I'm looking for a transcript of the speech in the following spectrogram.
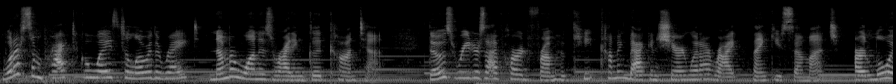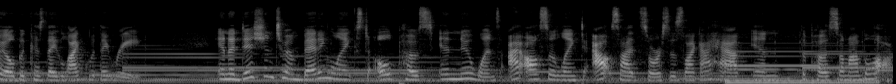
What are some practical ways to lower the rate? Number one is writing good content. Those readers I've heard from who keep coming back and sharing what I write, thank you so much, are loyal because they like what they read. In addition to embedding links to old posts in new ones, I also link to outside sources like I have in the posts on my blog.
